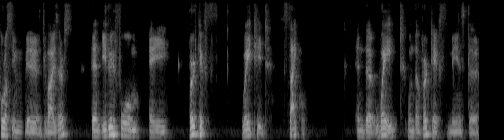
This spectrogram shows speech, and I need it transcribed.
torus invariant divisors, then it will form a vertex weighted cycle. And the weight on the vertex means the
